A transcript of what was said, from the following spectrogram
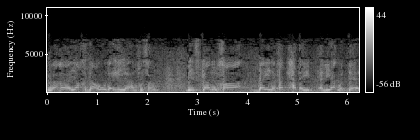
وما يخدعون إلا أنفسهم بإسكان الخاء بين فتحتي الياء والدال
